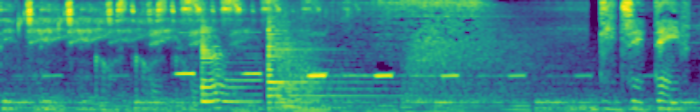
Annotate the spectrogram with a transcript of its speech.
DJ, DJ, DJ Dave.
